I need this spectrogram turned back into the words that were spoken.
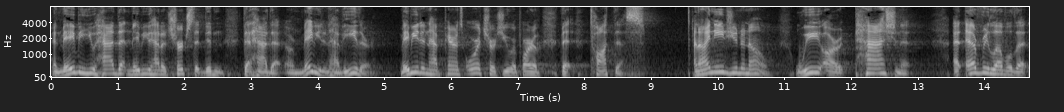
And maybe you had that, maybe you had a church that didn't, that had that, or maybe you didn't have either. Maybe you didn't have parents or a church you were a part of that taught this. And I need you to know we are passionate at every level that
